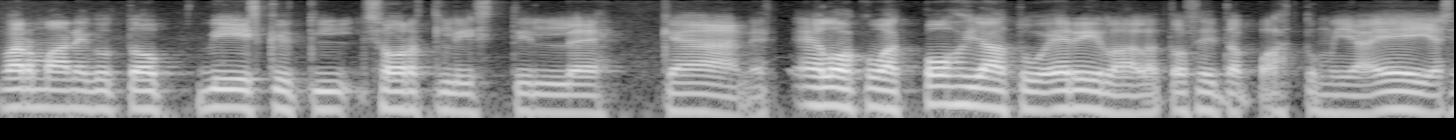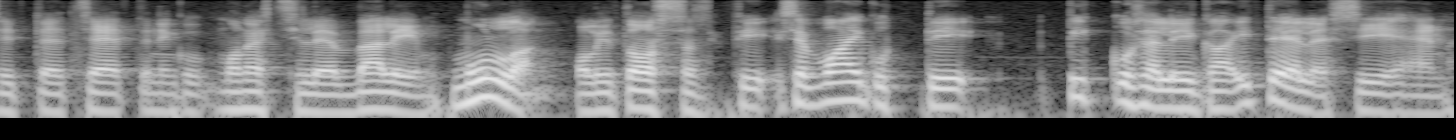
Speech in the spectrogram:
varmaan niinku top 50 shortlistillekään. Et elokuvat pohjautuu eri lailla tosi tapahtumia ei, ja sitten et se, että niinku monesti silleen väliin. Mut mulla oli tossa, se vaikutti pikkusen liikaa itselle siihen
